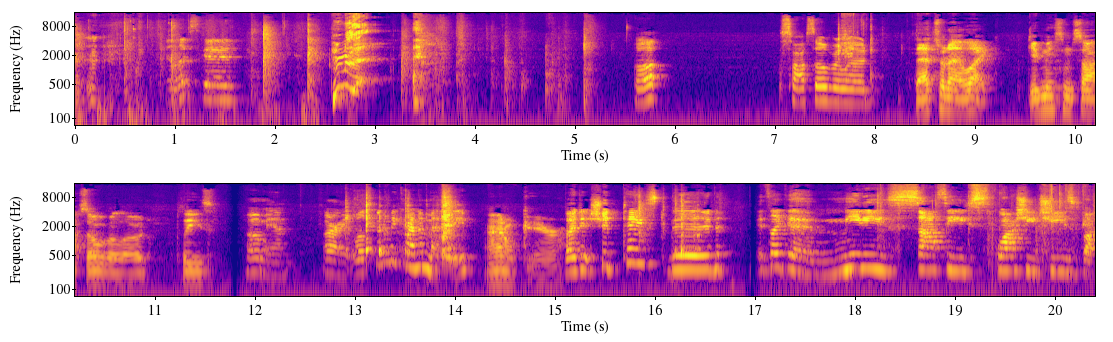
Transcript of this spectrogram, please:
It looks good. Oh, sauce overload. That's what I like. Give me some sauce overload, please. Oh man. All right. Well, it's gonna be kind of messy, I don't care. but it should taste good. It's like a meaty, saucy, squashy cheese bomb.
